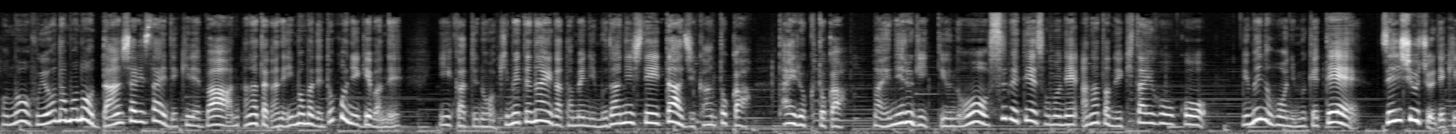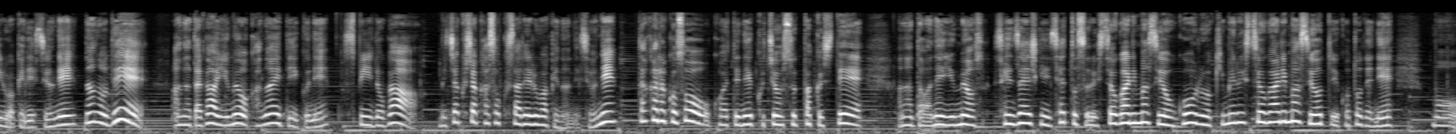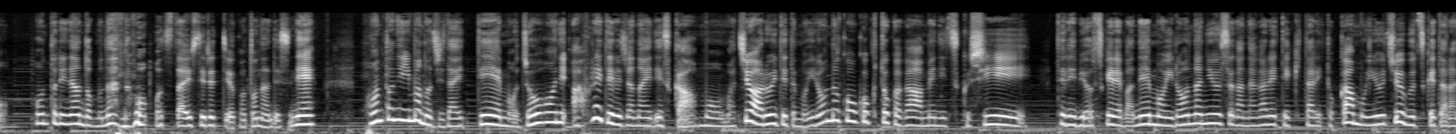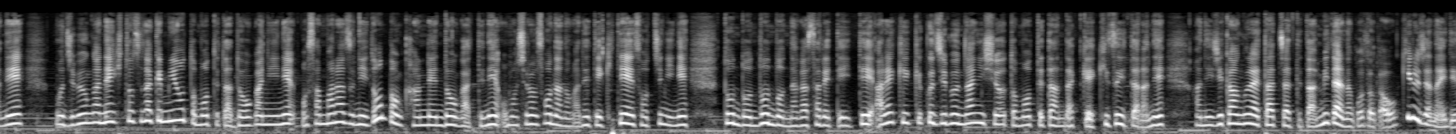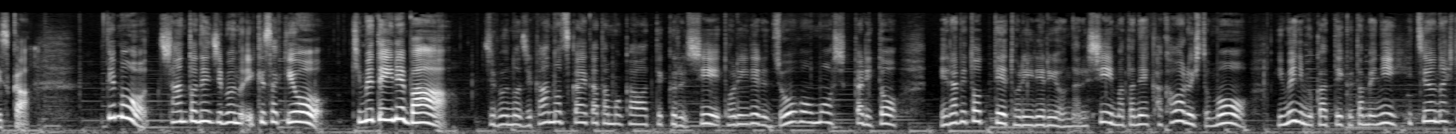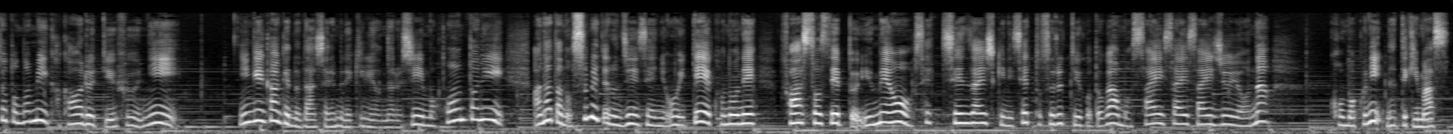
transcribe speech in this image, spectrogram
この不要なものを断捨離さえできればあなたがね今までどこに行けばねいいかっていうのが決めてないがために無駄にしていた時間とか体力とか、まあ、エネルギーっていうのを全てそのねあなたの行きたい方向夢の方に向けて全集中できるわけですよね。なのであなたが夢を叶えていくねスピードがめちゃくちゃ加速されるわけなんですよね。だからこそこうやってね口を酸っぱくしてあなたはね夢を潜在意識にセットする必要がありますよ。ゴールを決める必要がありますよ。ということでねもう本当に何度も何度もお伝えしてるっていうことなんですね。本当に今の時代ってもう情報に溢れてるじゃないですか。もう街を歩いててもいろんな広告とかが目につくしテレビをつければねもういろんなニュースが流れてきたりとかもう YouTube つけたらねもう自分がね一つだけ見ようと思ってた動画にね収まらずにどんどん関連動画ってね面白そうなのが出てきてそっちにねどんどんどんどん流されていてあれ結局自分何しようと思ってたんだっけ？気づいたらねあ2時間ぐらい経っちゃってたみたいなことが起きるじゃないですか。でもちゃんとね自分の行き先を決めていれば自分の時間の使い方も変わってくるし取り入れる情報もしっかりと選び取って取り入れるようになるしまたね関わる人も夢に向かっていくために必要な人とのみ関わるっていう風に人間関係の断捨離もできるようになるしもう本当にあなたの全ての人生においてこのねファーストステップ夢を潜在意識にセットするっていうことがもう最最最重要な項目になってきます。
